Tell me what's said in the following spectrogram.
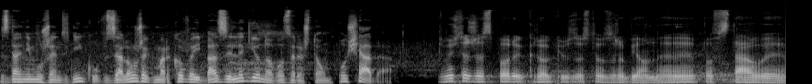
zdaniem urzędników zalążek markowej bazy Legionowo zresztą posiada. Myślę, że spory krok już został zrobiony. Powstały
